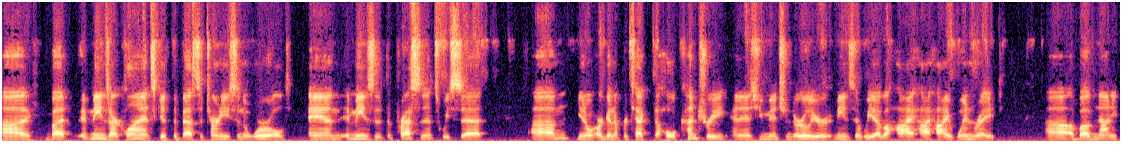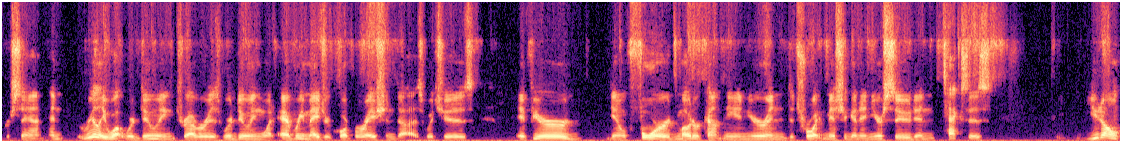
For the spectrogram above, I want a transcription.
Uh, but it means our clients get the best attorneys in the world, and it means that the precedents we set, um, you know, are going to protect the whole country. And as you mentioned earlier, it means that we have a high, high, high win rate uh, above 90%. And really, what we're doing, Trevor, is we're doing what every major corporation does, which is if you're you know Ford Motor Company and you're in Detroit, Michigan, and you're sued in Texas, you don't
